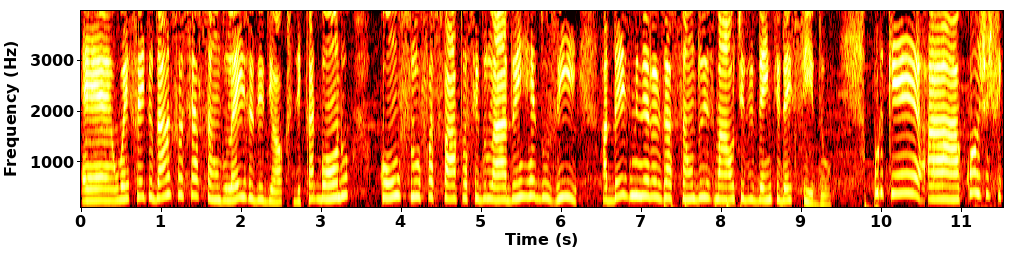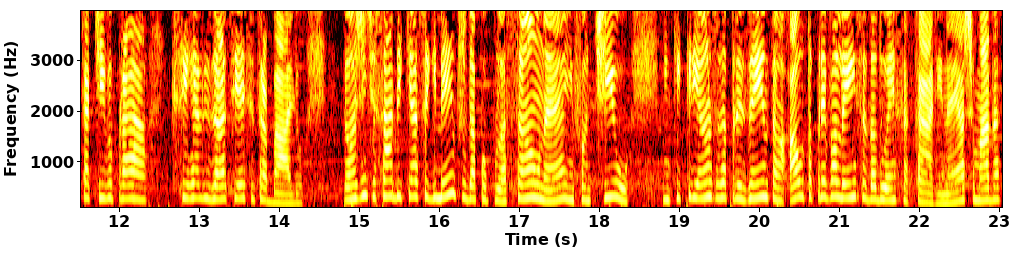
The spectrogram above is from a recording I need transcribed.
é, o efeito da associação do laser de dióxido de carbono com o flufosfato acidulado em reduzir a desmineralização do esmalte de dente descido. Porque a qual a justificativa para que se realizasse esse trabalho? Então a gente sabe que há segmentos da população né, infantil em que crianças apresentam alta prevalência da doença cárie, né, a chamada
